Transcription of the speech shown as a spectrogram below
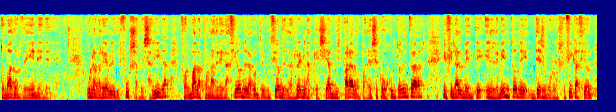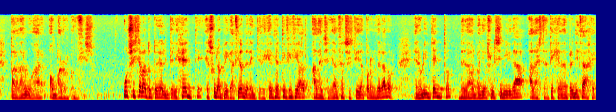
tomados de N en N una variable difusa de salida formada por la agregación de la contribución de las reglas que se han disparado para ese conjunto de entradas y finalmente el elemento de desborrosificación para dar lugar a un valor conciso. Un sistema tutorial inteligente es una aplicación de la inteligencia artificial a la enseñanza asistida por ordenador, en un intento de dar mayor flexibilidad a la estrategia de aprendizaje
